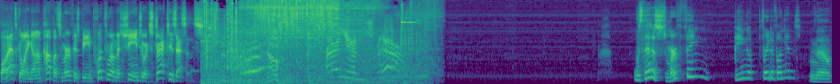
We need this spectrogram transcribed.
While that's going on, Papa Smurf is being put through a machine to extract his essence. No. Onions! Was that a Smurf thing? Being afraid of onions? No.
